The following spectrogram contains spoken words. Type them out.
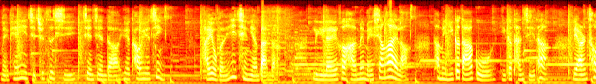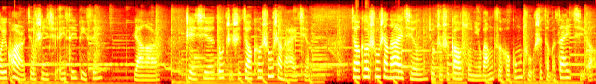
每天一起去自习，渐渐的越靠越近。还有文艺青年版的，李雷和韩梅梅相爱了，他们一个打鼓，一个弹吉他，两人凑一块儿就是一曲 AC/DC。然而，这些都只是教科书上的爱情，教科书上的爱情就只是告诉你王子和公主是怎么在一起的。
